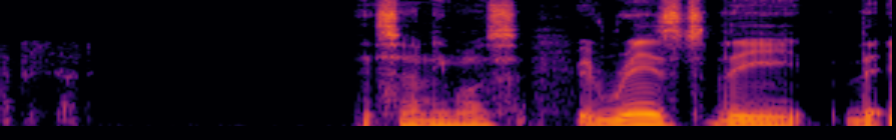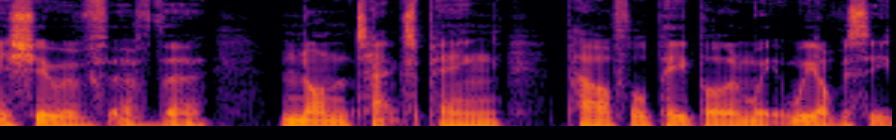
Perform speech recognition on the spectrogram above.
episode. It certainly was. It raised the the issue of, of the non tax paying powerful people, and we, we obviously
